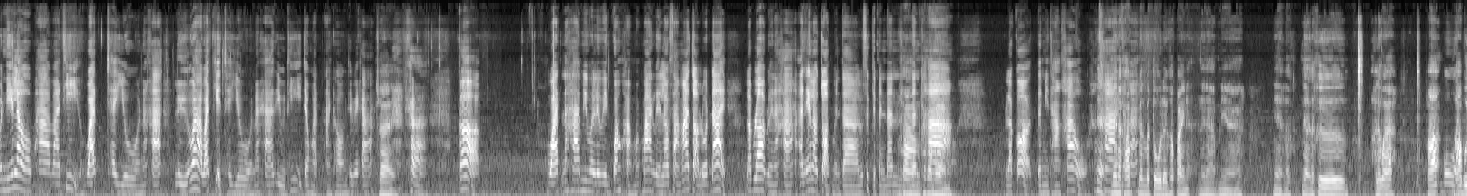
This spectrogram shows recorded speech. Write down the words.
วันนี้เราพามาที่วัดชัยโยนะคะ หรือว่าวัดเกตชัยโยนะคะ อยู่ที่จังหวัดอ่างทองใช่ไหมคะ ใช่ค่ะ ก็วัดนะคะ มีบริเวณกว้างขวางมาก ๆ เลย เราสามารถจอดรถได้รอบๆเลยนะคะ อันนี้เราจอดเหมือนจะรู้สึกจะเป็นด้านข้างด้านข้างข้ากำแพงงแล้วก็จะมีทางเข้าข้เนี่ยางๆเนี่ยนะครับนะคะเป็นประตูเดินเข้าไปเนี่ยนี่นะครับนี่นะเนี่ยแล้วเนี่ยก็คือเขาเรียกว่าอะไร พระโบสถ์ พระบู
